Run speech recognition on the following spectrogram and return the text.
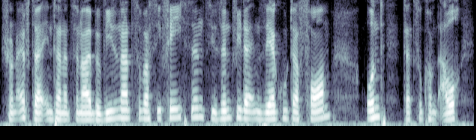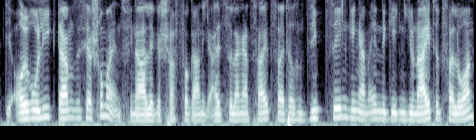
schon öfter international bewiesen hat, zu was sie fähig sind. Sie sind wieder in sehr guter Form. Und dazu kommt auch die Euroleague, da haben sie es ja schon mal ins Finale geschafft vor gar nicht allzu langer Zeit. 2017 ging am Ende gegen United verloren.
